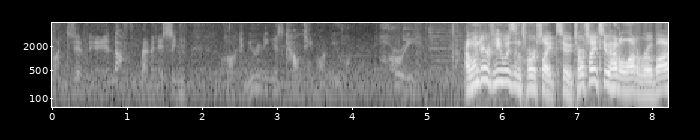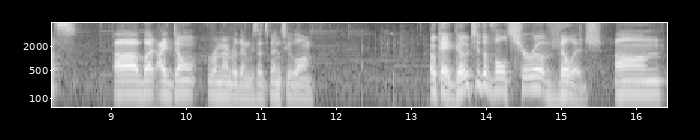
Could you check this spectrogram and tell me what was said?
But uh, enough reminiscing. Our community is counting on you. I wonder if he was in Torchlight 2. Torchlight 2 had a lot of robots, uh, but I don't remember them because it's been too long. Okay, go to the Voltura village. Um,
